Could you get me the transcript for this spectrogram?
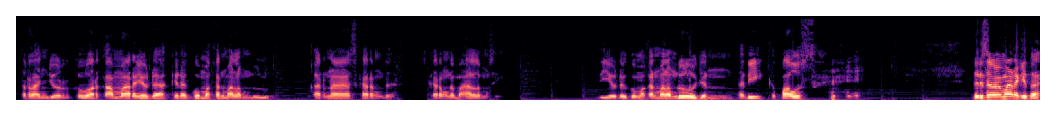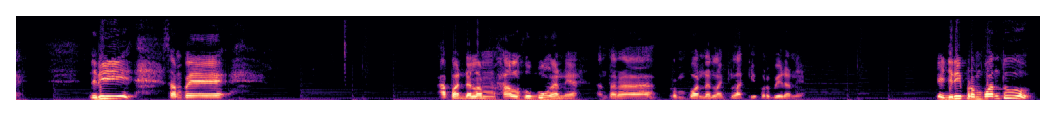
terlanjur keluar kamar ya udah akhirnya gua makan malam dulu karena sekarang udah sekarang udah malam sih. Jadi ya udah gua makan malam dulu dan tadi ke paus. Dari sampai mana kita? Jadi sampai apa dalam hal hubungan ya antara perempuan dan laki-laki perbedaannya. Ya jadi perempuan tuh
